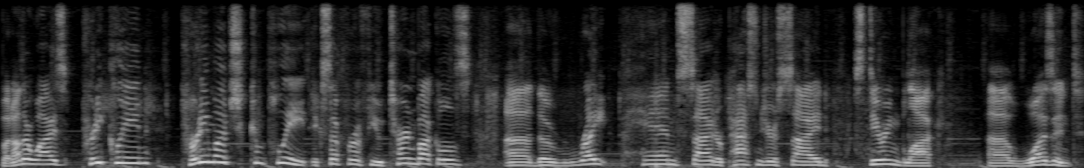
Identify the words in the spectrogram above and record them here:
but otherwise, pretty clean, pretty much complete, except for a few turnbuckles. Uh, the right hand side or passenger side steering block uh, wasn't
